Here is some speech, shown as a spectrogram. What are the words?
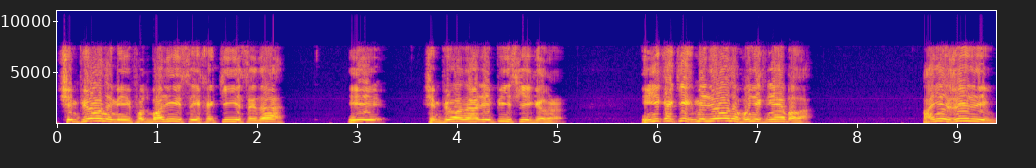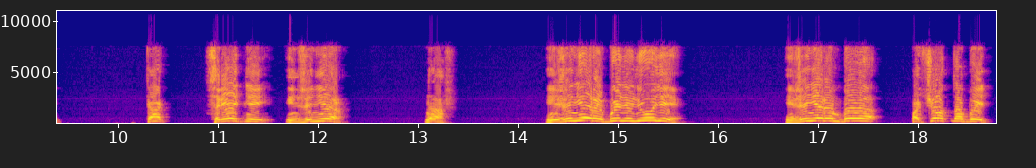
чемпионами и футболисты, и хоккеисты, да? И чемпионы Олимпийских игр. И никаких миллионов у них не было. Они жили как средний инженер наш. Инженеры были люди. Инженерам было почетно быть.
